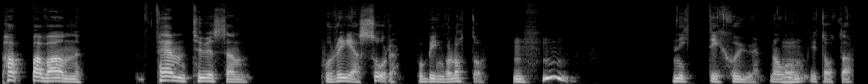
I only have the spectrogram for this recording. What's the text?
Pappa vann 5000 på resor på Bingolotto. Mhm. 97 någon Mm. gång, 98.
